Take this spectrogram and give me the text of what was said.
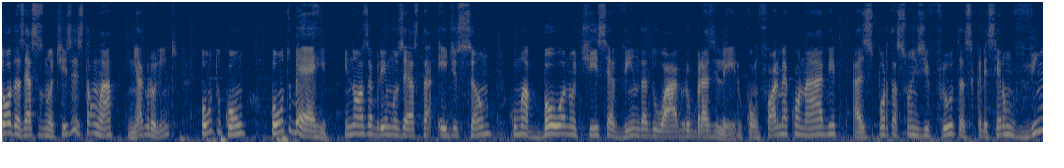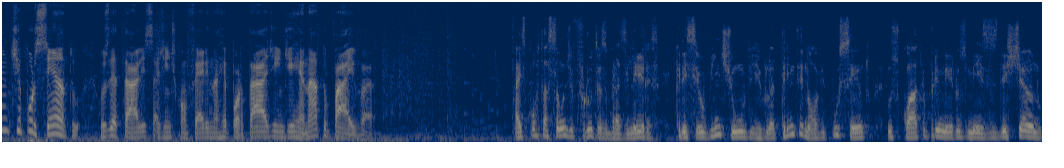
Todas essas notícias estão lá em agrolink.com.br. E nós abrimos esta edição com uma boa notícia vinda do agro brasileiro. Conforme a Conab, as exportações de frutas cresceram 20%. Os detalhes a gente confere na reportagem de Renato Paiva. A exportação de frutas brasileiras cresceu 21,39% nos quatro primeiros meses deste ano,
